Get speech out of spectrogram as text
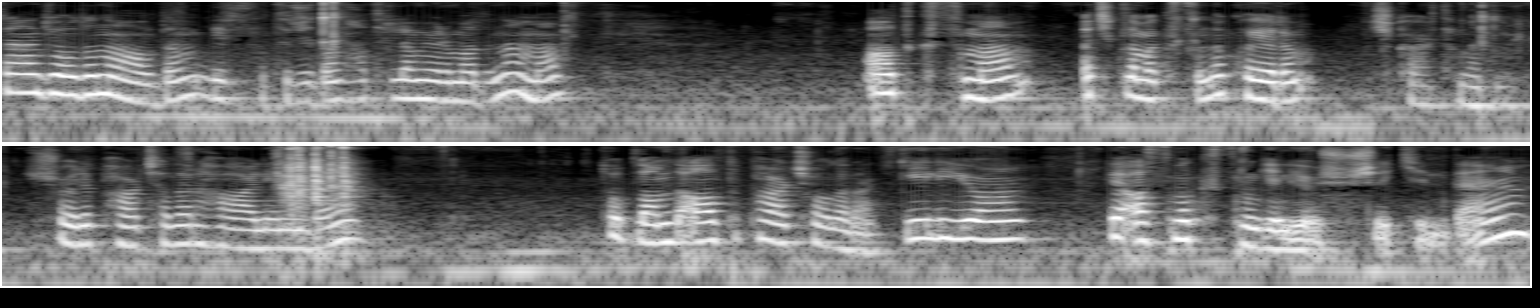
Trendyol'dan aldım. Bir satıcıdan hatırlamıyorum adını ama alt kısma açıklama kısmına koyarım. Çıkartamadım. Şöyle parçalar halinde. Toplamda 6 parça olarak geliyor. Ve asma kısmı geliyor şu şekilde.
